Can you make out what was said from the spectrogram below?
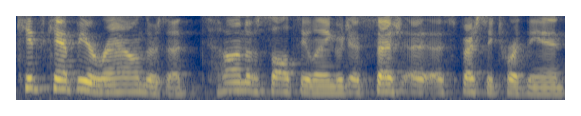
kids can't be around. There's a ton of salty language, especially, especially toward the end.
